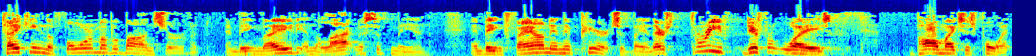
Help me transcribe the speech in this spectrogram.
taking the form of a bondservant and being made in the likeness of men and being found in the appearance of man. There's three different ways Paul makes his point.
